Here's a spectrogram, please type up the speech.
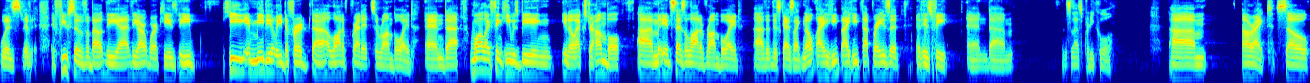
was eff- effusive about the uh, the artwork, he's he he immediately deferred uh, a lot of credit to Ron Boyd, and uh, while I think he was being you know extra humble, um, it says a lot of Ron Boyd uh, that this guy's like, no, I heap I heap that praise at at his feet, and um, and so that's pretty cool. Um, all right. So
